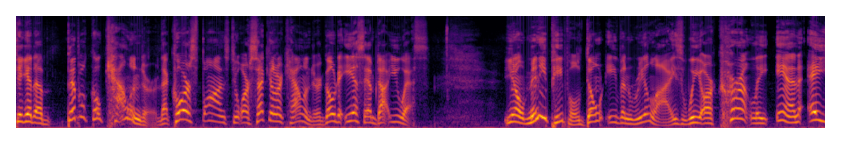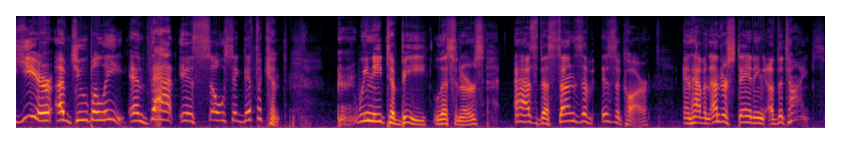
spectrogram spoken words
to get a biblical calendar that corresponds to our secular calendar, go to esm.us. You know, many people don't even realize we are currently in a year of Jubilee, and that is so significant. we need to be listeners as the sons of Issachar and have an understanding of the times.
